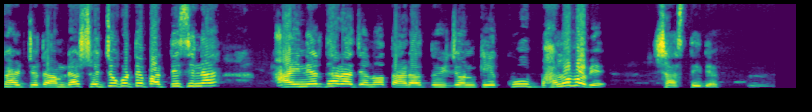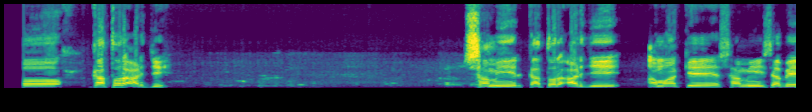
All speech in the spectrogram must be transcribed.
কার্যটা আমরা সহ্য করতে পারতেছি না। আইনের ধারা যেন তারা দুইজনকে খুব ভালোভাবে শাস্তি দেন কাতর আরজি। স্বামীর কাতর আরজি, আমাকে স্বামী হিসাবে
